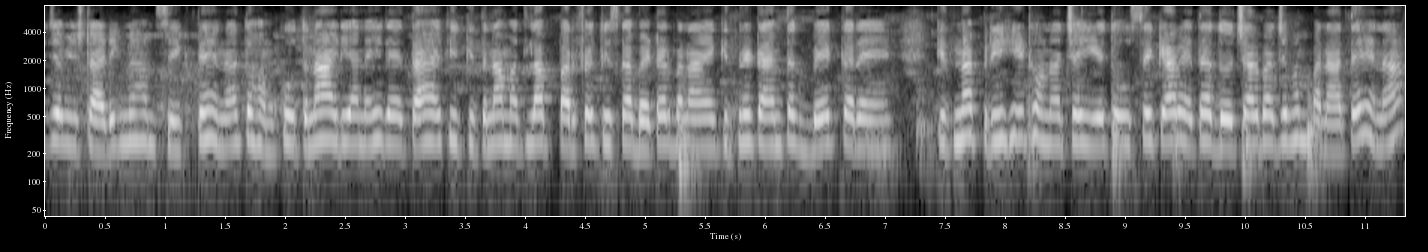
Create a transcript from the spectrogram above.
जब स्टार्टिंग में हम सीखते हैं ना तो हमको उतना आइडिया नहीं रहता है कि कितना मतलब परफेक्ट इसका बैटर बनाएँ, कितने टाइम तक बेक करें, कितना प्री हीट होना चाहिए तो उससे क्या रहता है दो चार बार जब हम बनाते हैं ना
